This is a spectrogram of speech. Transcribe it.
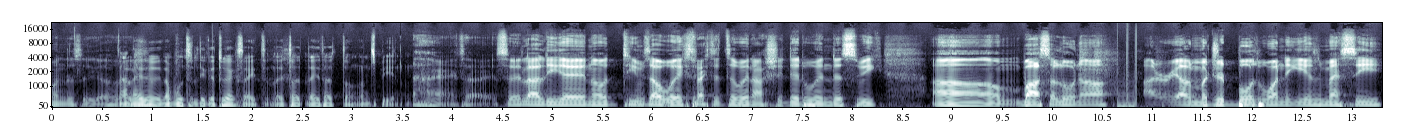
Bundesliga. The Bundesliga too exciting. Let us let us talk on Spain. Alright, alright. So in La Liga, you know, teams that were expected to win actually did win this week. Um, Barcelona and Real Madrid both won the games. Messi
